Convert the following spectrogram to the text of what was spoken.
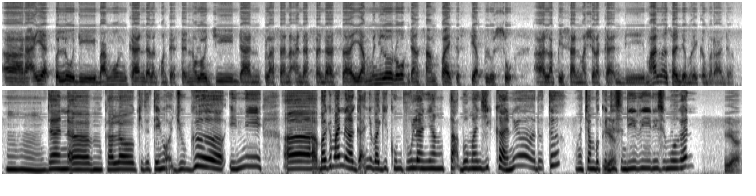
uh, rakyat perlu dibangunkan dalam konteks teknologi dan pelaksanaan dasar-dasar yang menyeluruh dan sampai ke setiap pelosok uh, lapisan masyarakat di mana saja mereka berada. Hmm, dan um, kalau kita tengok juga ini uh, bagaimana agaknya bagi kumpulan yang tak bermanjikan ya doktor macam bekerja ya. sendiri ni semua kan? Ya.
